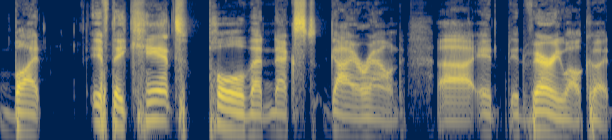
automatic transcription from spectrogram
but if they can't pull that next guy around, uh, it it very well could.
